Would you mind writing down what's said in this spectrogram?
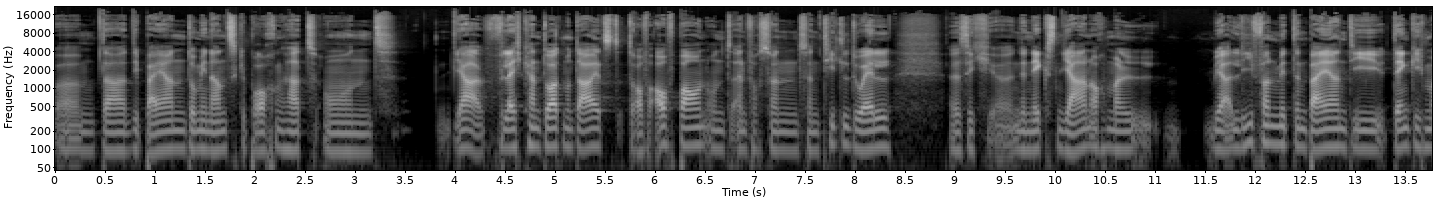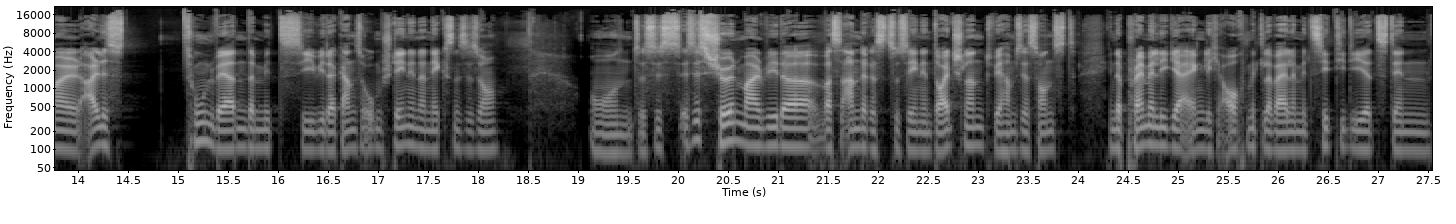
ähm, da die Bayern-Dominanz gebrochen hat und ja, vielleicht kann Dortmund da jetzt drauf aufbauen und einfach so ein, so ein Titelduell äh, sich äh, in den nächsten Jahren auch mal ja, liefern mit den Bayern, die, denke ich mal, alles tun werden, damit sie wieder ganz oben stehen in der nächsten Saison. Und es ist, es ist schön, mal wieder was anderes zu sehen in Deutschland. Wir haben es ja sonst in der Premier League ja eigentlich auch mittlerweile mit City, die jetzt den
